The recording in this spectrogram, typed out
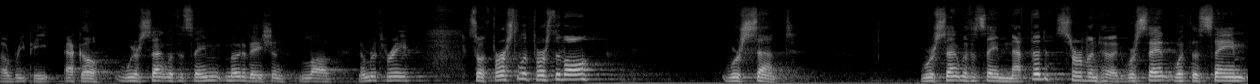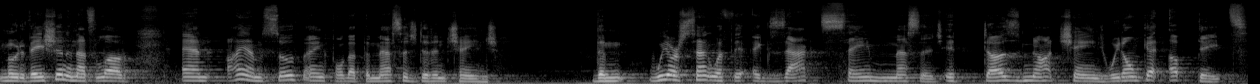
a repeat, echo. We're sent with the same motivation, love. Number three, so first, first of all, we're sent. We're sent with the same method, servanthood. We're sent with the same motivation, and that's love. And I am so thankful that the message didn't change. The, we are sent with the exact same message. It does not change. We don't get updates.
